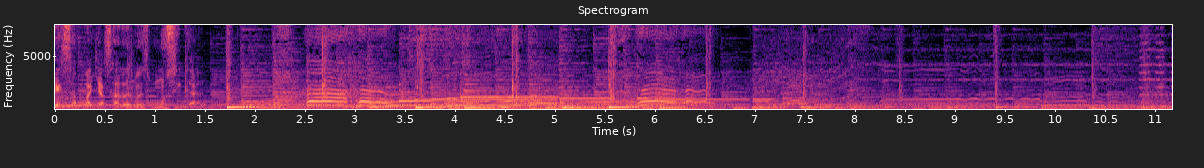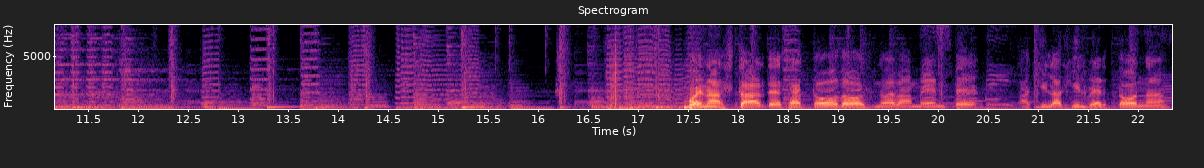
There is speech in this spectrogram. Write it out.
Esa payasada no es música. Buenas tardes a todos nuevamente. Aquí la Gilbertona.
